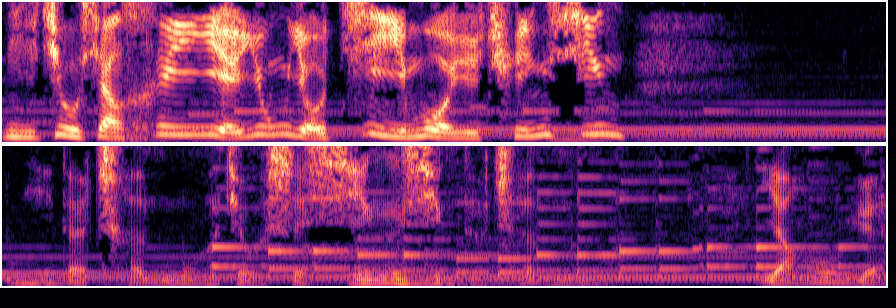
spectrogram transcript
你就像黑夜，拥有寂寞与群星。你的沉默就是星星的沉默，遥远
